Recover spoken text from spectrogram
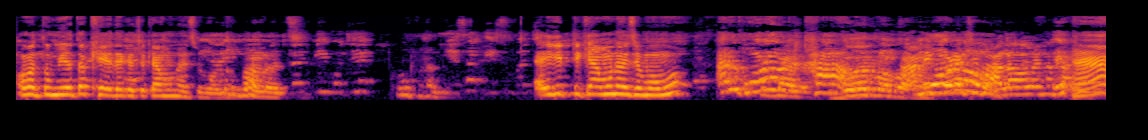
বাবা তুমিও তো খেয়ে দেখেছ কেমন হয়েছে বলো। ভালো হয়েছে। এই গিটটি কেমন হয়েছে মোমো? আমি করেছি ভালো হবে না। হ্যাঁ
